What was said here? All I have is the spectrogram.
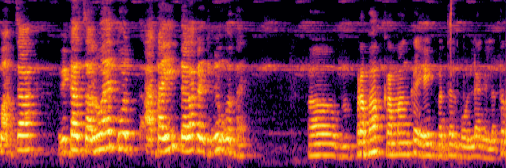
मागचा विकास चालू आहे तो आताही त्याला कंटिन्यू होत आहे. प्रभाग क्रमांक एक बद्दल बोलल्या गेलं तर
